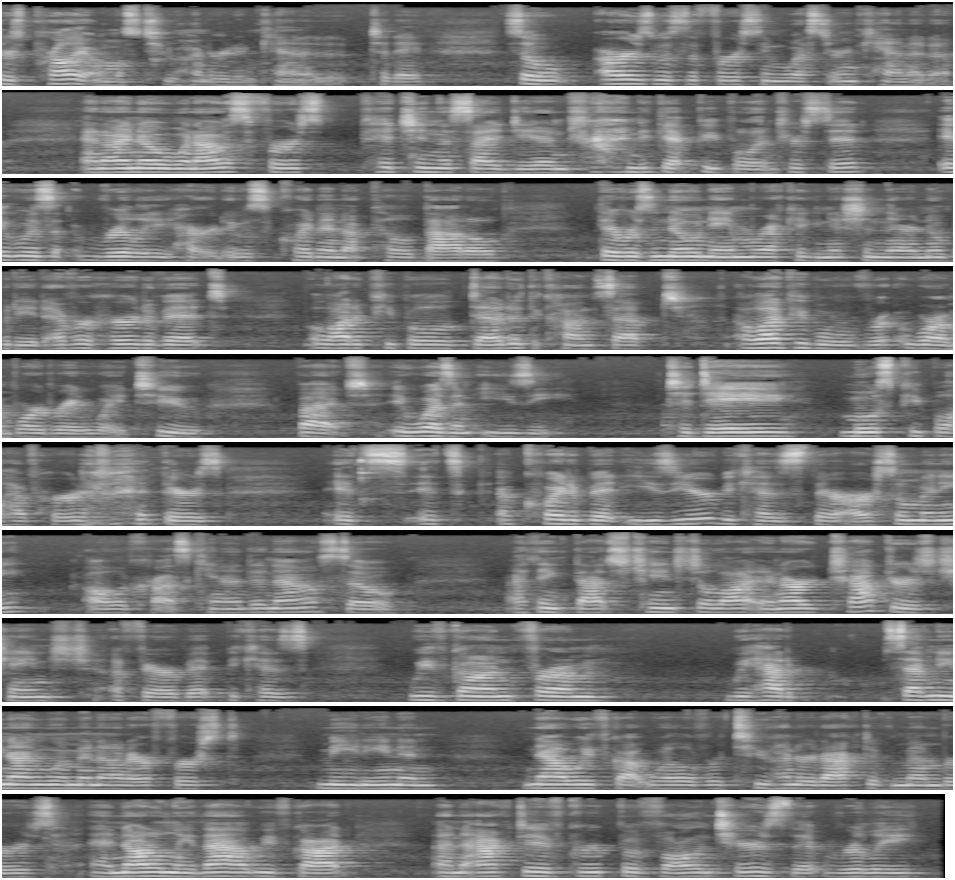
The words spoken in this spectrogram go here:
there's probably almost 200 in Canada today. So ours was the first in Western Canada. And I know when I was first pitching this idea and trying to get people interested, it was really hard. It was quite an uphill battle. There was no name recognition there. Nobody had ever heard of it. A lot of people doubted the concept. A lot of people were on board right away too, but it wasn't easy. Today, most people have heard of it. There's it's it's a, quite a bit easier because there are so many all across Canada now. So I think that's changed a lot, and our chapter has changed a fair bit because we've gone from we had 79 women at our first meeting, and now we've got well over 200 active members. And not only that, we've got an active group of volunteers that really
